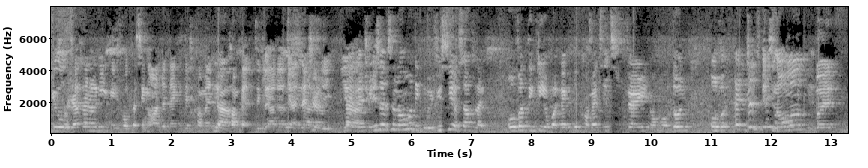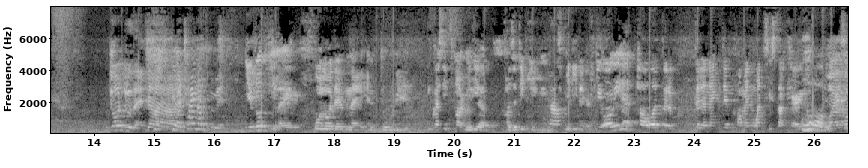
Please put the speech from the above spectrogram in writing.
You'll definitely be focusing on the negative comment Yeah. compared to the others. Yeah, naturally. Yeah, Yeah. naturally. It's a, it's a normal thing to do. If you see yourself like overthinking about negative comments, it's very normal. Don't over. Uh, just, It's just normal, but don't do that. Yeah, try not to do it. You don't be like follow them like and do it because it's not really a positive thing. Yeah. It's really negative. You only add power to the to the negative comment once you start caring. Oh. Why is it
